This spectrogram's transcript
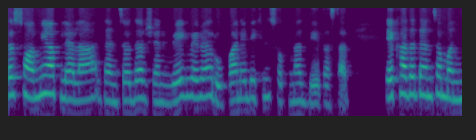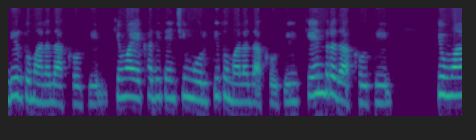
तर स्वामी आपल्याला त्यांचं दर्शन वेगवेगळ्या रूपाने देखील स्वप्नात देत असतात. एखादं त्यांचं मंदिर तुम्हाला दाखवतील किंवा एखादी त्यांची मूर्ती तुम्हाला दाखवतील केंद्र दाखवतील किंवा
